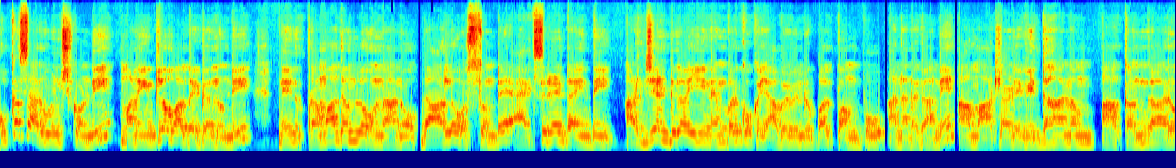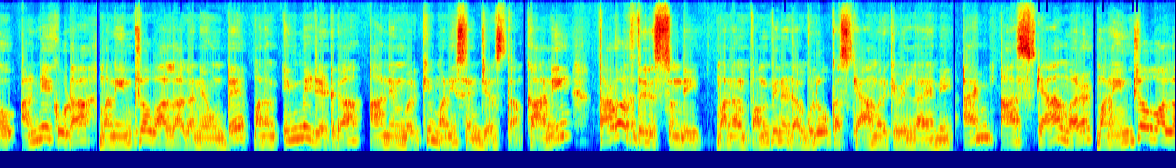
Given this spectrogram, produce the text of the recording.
ఒక్కసారి ఊహించుకోండి మన ఇంట్లో వాళ్ళ దగ్గర నుండి నేను ప్రమాదంలో ఉన్నాను దారిలో వస్తుంటే యాక్సిడెంట్ అయింది అర్జెంట్గా ఈ నెంబర్కు ఒక యాభై వేల రూపాయలు పంపు అని అనగానే ఆ మాట్లాడే విధానం ఆ కంగారు అన్ని కూడా మన ఇంట్లో వాళ్ళలాగానే ఉంటే మనం ఇమ్మీడియట్గా ఆ నెంబర్కి మనీ సెండ్ చేస్తాం. కానీ తర్వాత తెలుస్తుంది మనం పంపిన డబ్బులు ఒక స్కామర్కి వెళ్ళాయని. అండ్ ఆ స్కామర్ మన ఇంట్లో వాళ్ళ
